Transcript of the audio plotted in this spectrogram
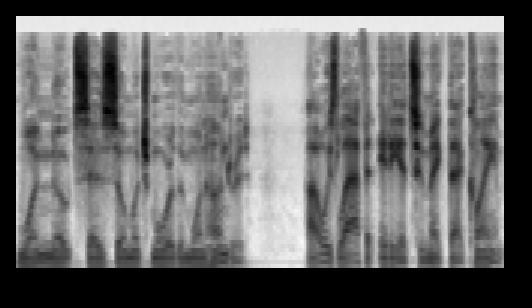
one note says so much more than 100. I always laugh at idiots who make that claim.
